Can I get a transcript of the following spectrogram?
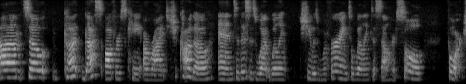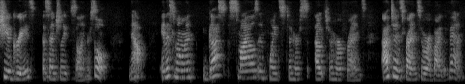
Um, so Gus offers Kate a ride to Chicago, and so this is what willing she was referring to willing to sell her soul for. She agrees, essentially selling her soul. Now, in this moment, Gus smiles and points to her out to her friends, out to his friends who are by the van,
